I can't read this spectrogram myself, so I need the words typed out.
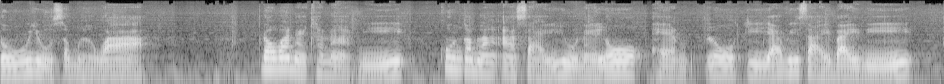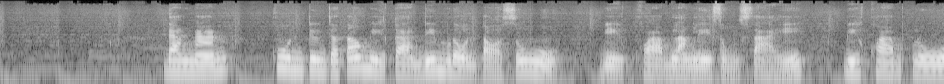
รู้อยู่เสมอว่า เพราะว่าในขณะนี้ คุณกำลังอาศัยอยู่ในโลกแห่งโลกียวิสัยใบนี้ ดังนั้นคุณจึงจะต้องมีการดิ้นรนต่อสู้ มีความลังเลสงสัย มีความกลัว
